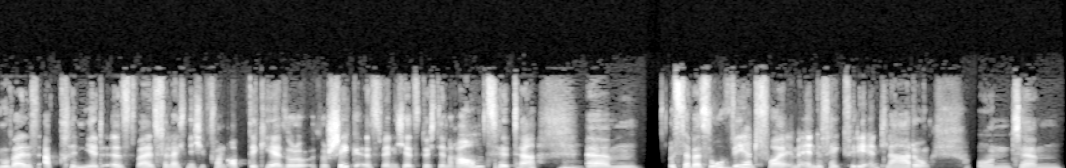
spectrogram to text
nur weil es abtrainiert ist, weil es vielleicht nicht von Optik her so, so schick ist, wenn ich jetzt durch den Raum zitter, mhm. ähm, ist aber so wertvoll im Endeffekt für die Entladung. Und ähm,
